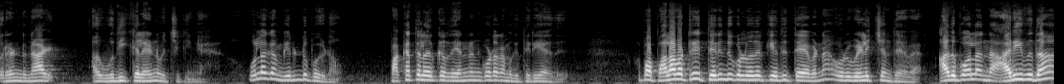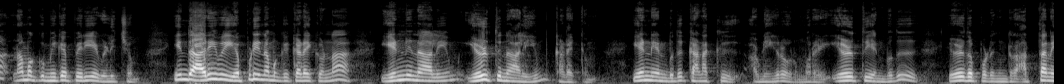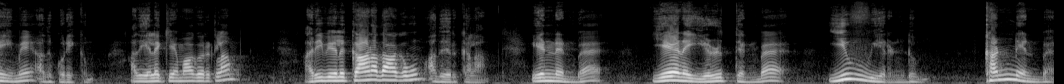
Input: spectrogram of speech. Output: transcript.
ரெண்டு நாள் அது உதிக்கலைன்னு வச்சுக்கோங்க. உலகம் இருண்டு போயிடும். பக்கத்தில் இருக்கிறது என்னன்னு கூட நமக்கு தெரியாது. அப்போ பலவற்றை தெரிந்து கொள்வதற்கு எது தேவைன்னா ஒரு வெளிச்சம் தேவை. அதுபோல் அந்த அறிவு தான் நமக்கு மிகப்பெரிய வெளிச்சம். இந்த அறிவு எப்படி நமக்கு கிடைக்கும்னா எண்ணினாலையும் எழுத்துனாலேயும் கிடைக்கும். எண் என்பது கணக்கு அப்படிங்கிற ஒரு முறை. எழுத்து என்பது எழுதப்படுகின்ற அத்தனையுமே அது குறிக்கும். அது இலக்கியமாக இருக்கலாம் அறிவியலுக்கானதாகவும் அது இருக்கலாம். எண் என்ப ஏனை எழுத்தென்ப இவ் இரண்டும் கண் என்ப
